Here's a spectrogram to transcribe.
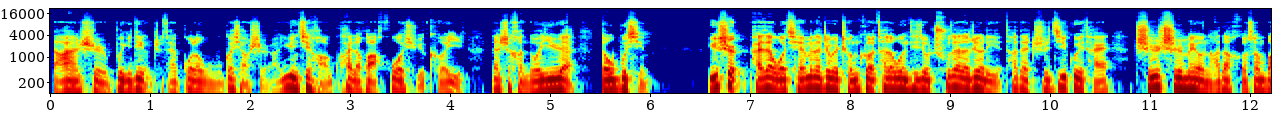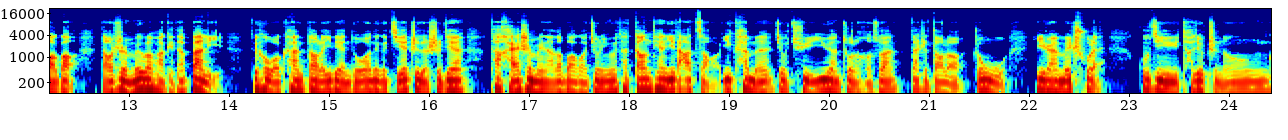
答案是不一定，这才过了五个小时啊，运气好快的话或许可以，但是很多医院都不行。于是排在我前面的这位乘客，他的问题就出在了这里。他在值机柜台迟迟没有拿到核酸报告，导致没有办法给他办理。最后我看到了一点多那个截止的时间，他还是没拿到报告，就是因为他当天一大早一开门就去医院做了核酸，但是到了中午依然没出来，估计他就只能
